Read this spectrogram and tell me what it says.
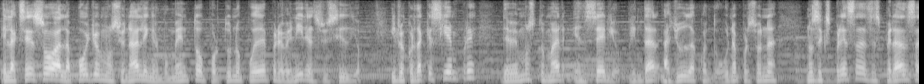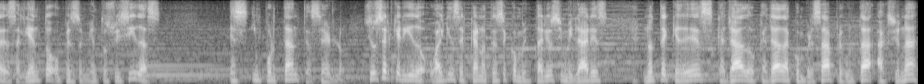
El acceso al apoyo emocional en el momento oportuno puede prevenir el suicidio y recordar que siempre debemos tomar en serio, brindar ayuda cuando una persona nos expresa desesperanza, desaliento o pensamientos suicidas. Es importante hacerlo. Si un ser querido o alguien cercano te hace comentarios similares, no te quedes callado, callada, conversá, preguntá, accioná.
